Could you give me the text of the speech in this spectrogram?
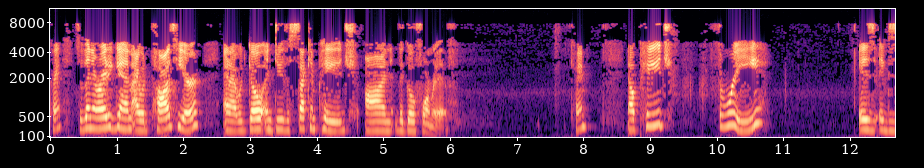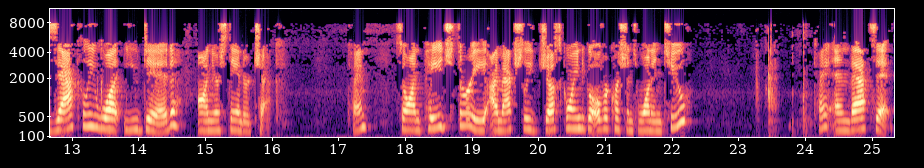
Okay, so then right again, I would pause here and I would go and do the second page on the Go formative. Okay, now page three is exactly what you did on your standard check. Okay, so on page three, I'm actually just going to go over questions one and two. Okay, and that's it.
